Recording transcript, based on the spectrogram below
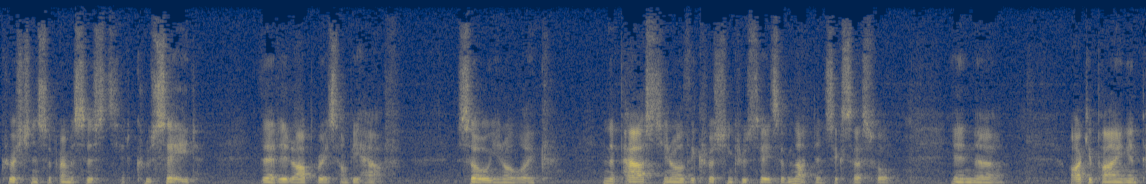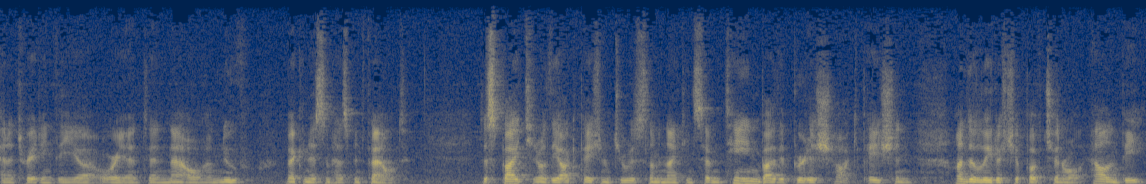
Christian supremacist crusade that it operates on behalf. So, you know, like in the past, you know, the Christian crusades have not been successful in uh, occupying and penetrating the uh, Orient, and now a new mechanism has been found. Despite, you know, the occupation of Jerusalem in 1917 by the British occupation under the leadership of General Allenby,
